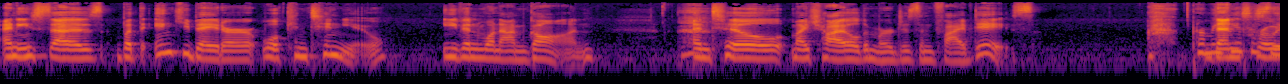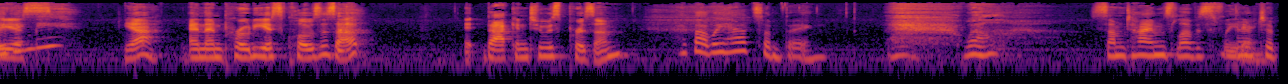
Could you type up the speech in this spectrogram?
And he says, but the incubator will continue even when I'm gone until my child emerges in five days. Prometheus is Proteus- leaving me? Yeah. And then Proteus closes up back into his prism. I thought we had something. Well, sometimes love is You fleeting. have to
